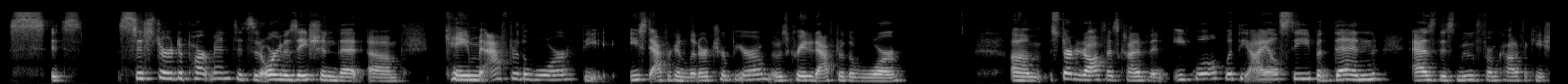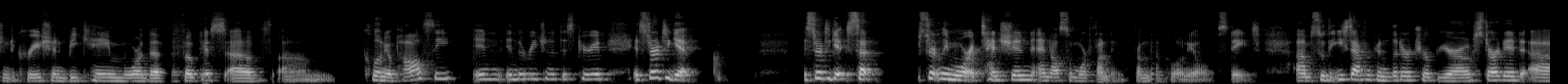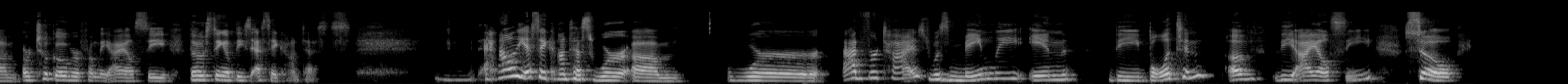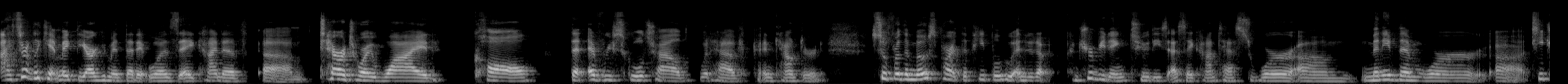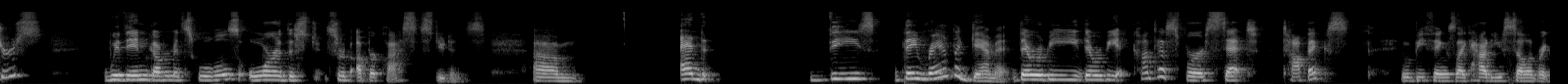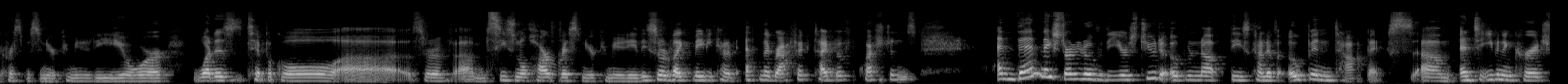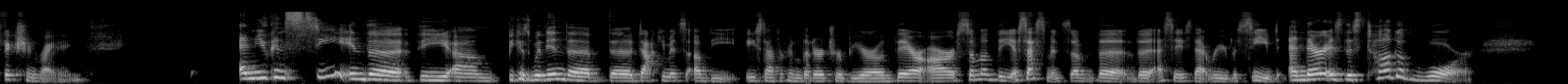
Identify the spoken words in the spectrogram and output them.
it's sister department. It's an organization that um, came after the war, the East African Literature Bureau. It was created after the war um, started off as kind of an equal with the ILC, but then as this move from codification to creation became more the focus of um, colonial policy in in the region at this period, it started to get it started to get set certainly more attention and also more funding from the colonial state. Um, so the East African Literature Bureau started um, or took over from the ILC the hosting of these essay contests. How the essay contests were um, were advertised was mainly in the bulletin of the ILC. So I certainly can't make the argument that it was a kind of um, territory wide call that every school child would have encountered. So, for the most part, the people who ended up contributing to these essay contests were um, many of them were uh, teachers within government schools or the sort of upper class students. Um, and these they ran the gamut. There would be there would be contests for set topics. It would be things like how do you celebrate christmas in your community? Or what is the typical uh, sort of um, seasonal harvest in your community? These sort of like maybe kind of ethnographic type of questions. And then they started over the years too to open up these kind of open topics um, and to even encourage fiction writing and you can see in the the um, because within the the documents of the East African Literature Bureau there are some of the assessments of the the essays that we received. And there is this tug of war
